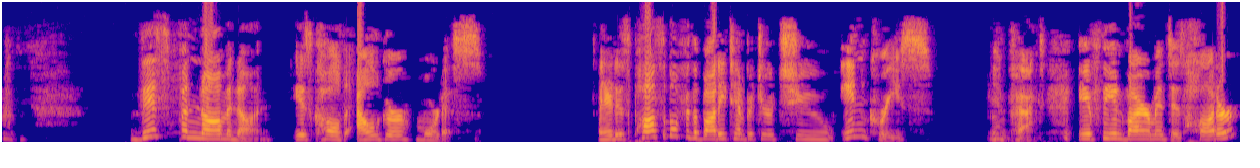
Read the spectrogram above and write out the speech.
this phenomenon is called algor mortis. And it is possible for the body temperature to increase in fact, if the environment is hotter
